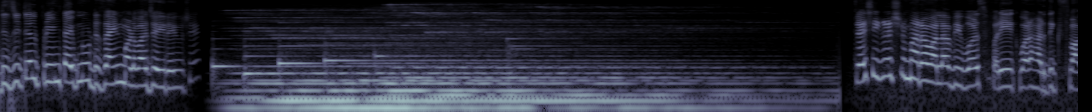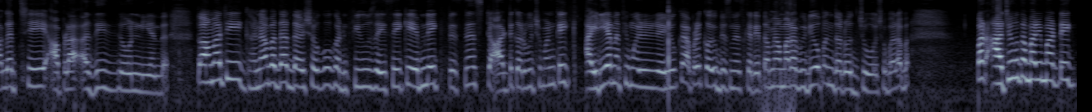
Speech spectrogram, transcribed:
ડિજિટલ પ્રિન્ટ ટાઈપનું ડિઝાઇન મળવા જઈ રહ્યું છે. જય શ્રી કૃષ્ણ, મારા વાલા વ્યુઅર્સ ફરી એકવાર હાર્દિક સ્વાગત છે આપણા અઝીઝ ઝોનની અંદર. તો આમાંથી ઘણા બધા દર્શકો કન્ફ્યુઝ હશે કે એમને એક બિઝનેસ સ્ટાર્ટ કરવું છે, પણ કંઈક આઈડિયા નથી મળી રહ્યું કે આપણે કયું બિઝનેસ કરીએ. તમે અમારા વીડિયો પણ દરરોજ જુઓ છો, બરાબર? પણ આજે હું તમારી માટે એક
